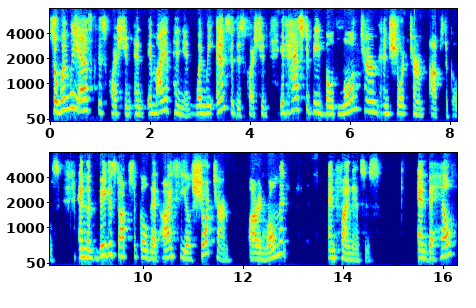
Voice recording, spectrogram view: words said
So, when we ask this question, and in my opinion, when we answer this question, it has to be both long term and short term obstacles. And the biggest obstacle that I feel short term are enrollment and finances, and the health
